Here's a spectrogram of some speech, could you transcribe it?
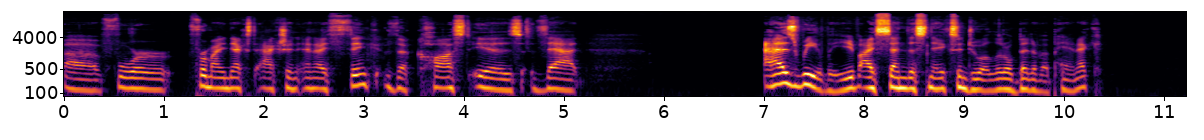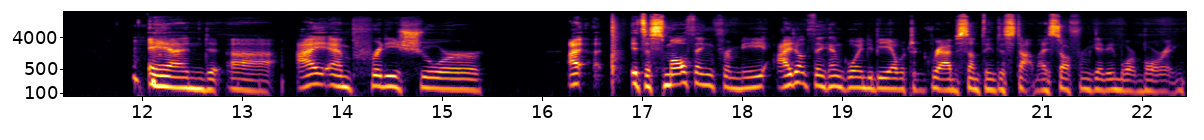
uh, for for my next action, and I think the cost is that as we leave, I send the snakes into a little bit of a panic, and uh, I am pretty sure. I it's a small thing for me. I don't think I'm going to be able to grab something to stop myself from getting more boring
